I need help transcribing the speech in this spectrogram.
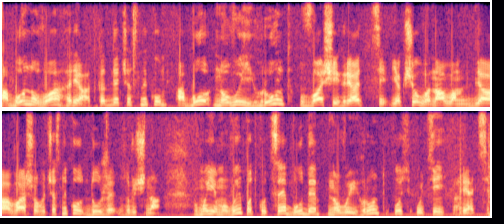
або нова грядка для часнику, або новий ґрунт в вашій грядці, якщо вона вам для вашого часнику дуже зручна. В моєму випадку це буде новий ґрунт ось у цій грядці.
